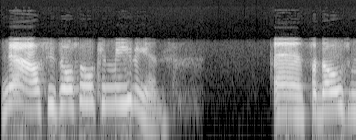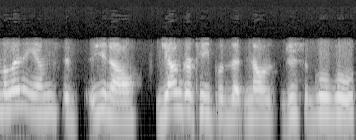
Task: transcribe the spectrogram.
Now she's also a comedian. And for those millenniums, you know, younger people that know, just Google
